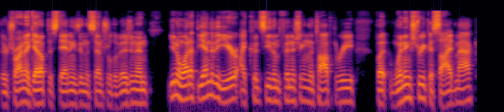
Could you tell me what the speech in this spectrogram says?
They're trying to get up the standings in the Central Division, and you know what? At the end of the year, I could see them finishing in the top three, but winning streak aside, Mac.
